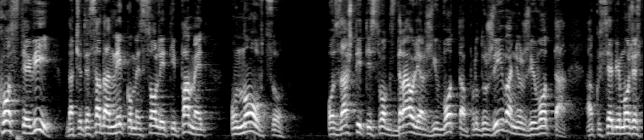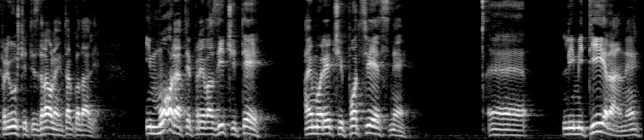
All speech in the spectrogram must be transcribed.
ko ste vi da ćete sada nekome soliti pamet o novcu, o zaštiti svog zdravlja, života, produživanju života, ako sebi možeš priuštiti zdravlje i tako dalje. I morate prevazići te, ajmo reći, podsvjesne, e, limitirane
